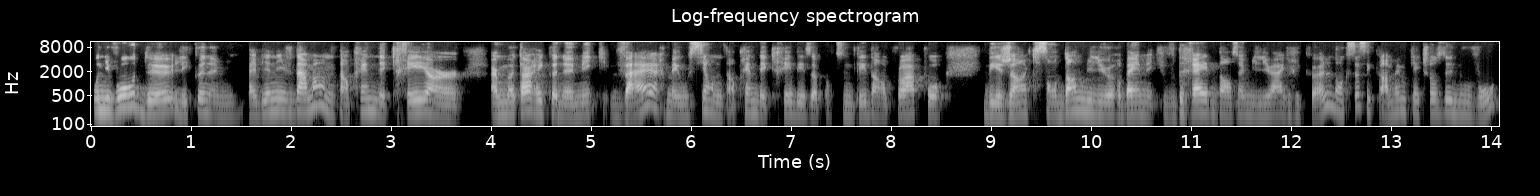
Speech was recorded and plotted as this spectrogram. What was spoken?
Au niveau de l'économie, ben, bien, évidemment, on est en train de créer un, moteur économique vert, mais aussi on est en train de créer des opportunités d'emploi pour des gens qui sont dans le milieu urbain, mais qui voudraient être dans un milieu agricole. Donc, ça, c'est quand même quelque chose de nouveau.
